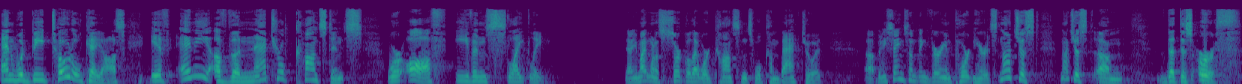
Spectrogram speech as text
and would be total chaos if any of the natural constants were off even slightly. Now, you might want to circle that word constants, we'll come back to it. Uh, but he's saying something very important here. It's not just, not just um, that this earth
